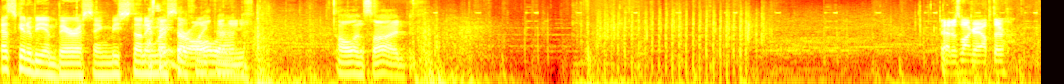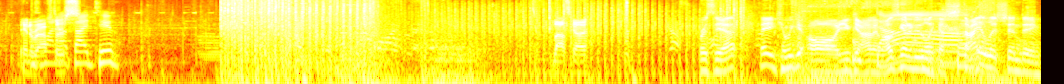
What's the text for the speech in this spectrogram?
That's gonna be embarrassing, me I stunning think myself they're like all that. in, all inside. Yeah, there's one guy up there. In the There's one rafters. outside too. Last guy. Where's he at? Hey, can we get? Oh, you got him. I was gonna do like a stylish ending.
